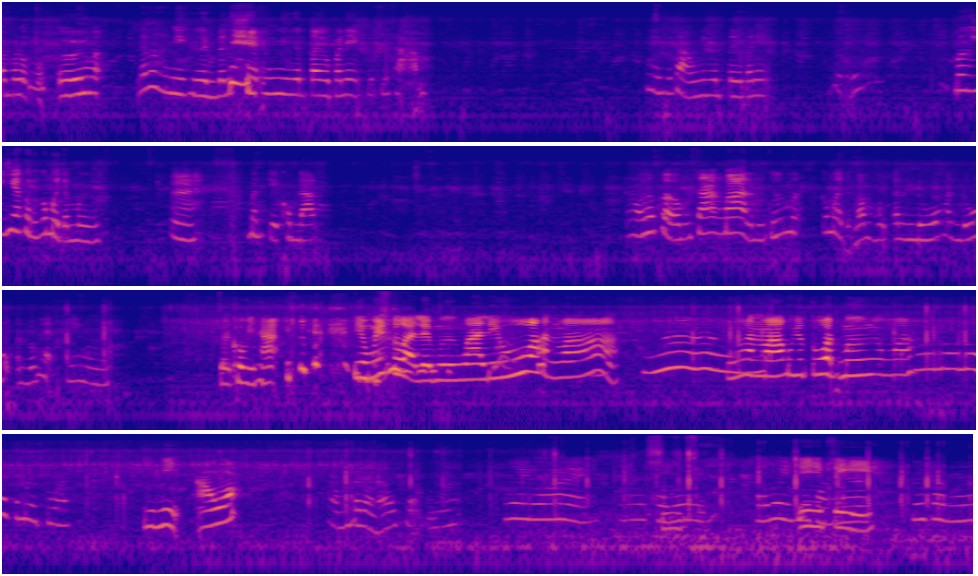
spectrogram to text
เรามาหลบตรงเออมาแล้วมึงมีเงินปะเนี่ยมึงมีเงินเติมปะเนี่ยกูจะถามนี่กูถามมึงมีเงินเติมปะเนี่ยมึงไอ้เหี้ยคนนี้ก็เหมือนจะมึงอะมันเกลียดคมดักเอาถ้าเกิดว่ามึงสร้างบ้านมึงก็เหมือนก็เหมือนจะว่ามึงอันรู้มันรู้มันรู้แผนที่มึงตรวจโควิดฮะยังไม่ตรวจเลยมึงมาริ้วหันมามึงหันมากูจะตรวจมึงออกมา โน่โน่โน่กูไม่ตรวจอีนี่เอาเอามันไปไหนแล้วหัวกูเนี่ยช่วยด้วยสี่สิบสี่ช่วยด้วยสี่สิบสี่ช่วยคนนี้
